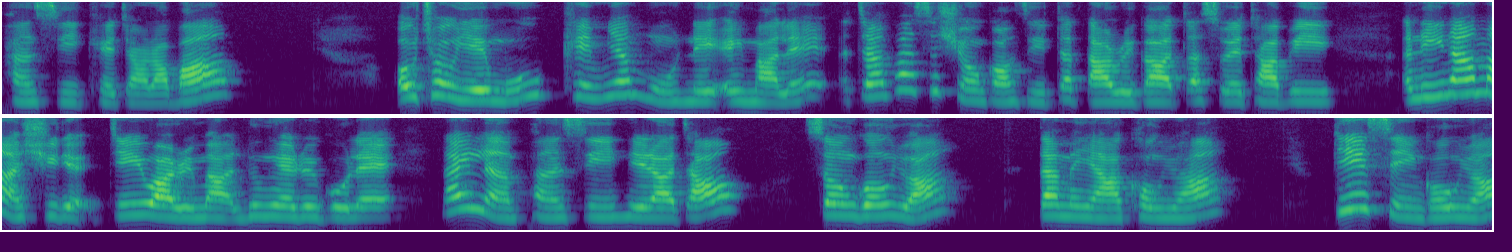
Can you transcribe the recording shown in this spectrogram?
ဖမ်းဆီးခဲ့ကြတာပါ။အုပ်ချုပ်ရေးမှုခင်မြတ်မွန်နေအိမ်မှာလည်းအကြံဖတ်စစ်ရှုံကောင်စီတပ်သားတွေကတပ်ဆွဲထားပြီးအနီးနားမှာရှိတဲ့ကျေးရွာတွေမှာလူငယ်တွေကိုလည်း လိုက်လံဖမ်းဆီးနေတာကြောင့်စုံကုန်းရွာတမယာခုံရွာပြည့်စင်ကုန်းရွာ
